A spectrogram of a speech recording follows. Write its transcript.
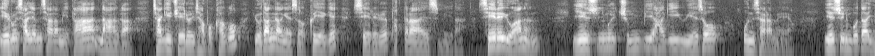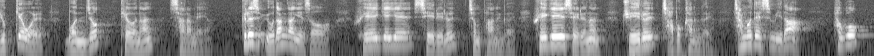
예루살렘 사람이 다 나아가 자기 죄를 자복하고 요단강에서 그에게 세례를 받더라 했습니다. 세례 요한은 예수님을 준비하기 위해서 온 사람이에요. 예수님보다 6개월 먼저 태어난 사람이에요. 그래서 요단강에서 회개의 세례를 전파하는 거예요. 회개의 세례는 죄를 자복하는 거예요. 잘못했습니다 하고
